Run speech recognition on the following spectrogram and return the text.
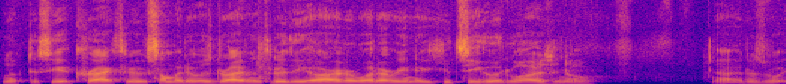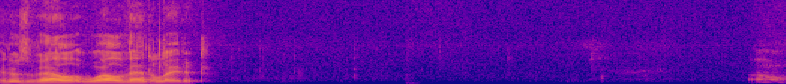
looked to see a crack through, somebody was driving through the yard or whatever. You know, you could see who it was. You know, yeah, it was it was well well ventilated. Um,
